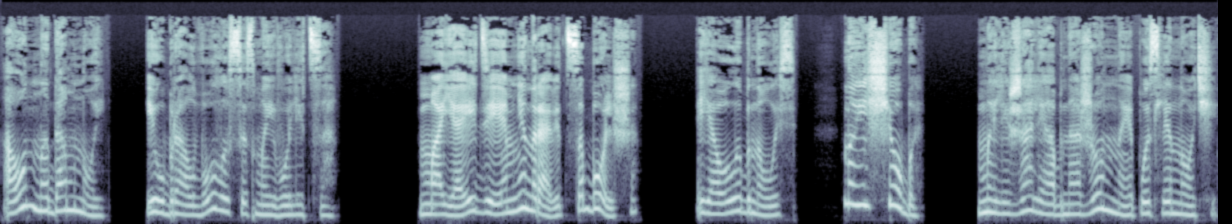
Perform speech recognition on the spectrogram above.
а он надо мной, и убрал волосы с моего лица. Моя идея мне нравится больше. Я улыбнулась. Но еще бы. Мы лежали обнаженные после ночи,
